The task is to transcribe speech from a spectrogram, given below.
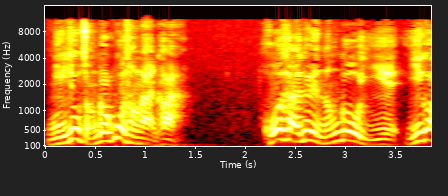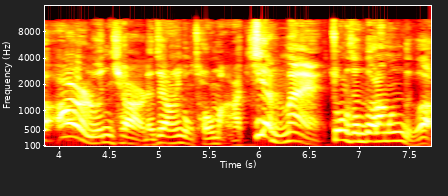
你就整个过程来看，活塞队能够以一个二轮签的这样一种筹码贱卖庄森·德拉蒙德，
